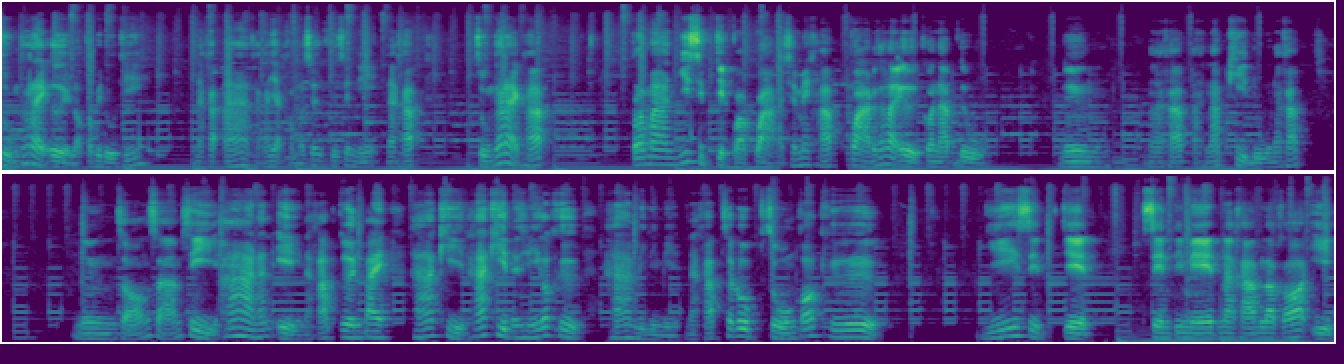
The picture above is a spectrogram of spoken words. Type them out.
สูงเท่าไหร่เอ่ย เราก็ไปดูที่นะครับ อ่า ถังขยะของมาเชอร์คือเส้นนี้นะครับ สูงเท่าไหร่ครับ ประมาณ 27 กว่ากว่าใช่ไหมครับ กว่าไปเท่าไหร่เอ่ยก็นับดู1นะครับนับขีดดูนะครับ 1 2 3 4 5 นั่นเองนะครับ เกินไป 5 ขีด 5 ขีดในที่นี้ก็คือ 5มิลลิเมตรนะครับ สรุปสูงก็คือ 27เซนติเมตรนะครับ แล้วก็อีก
